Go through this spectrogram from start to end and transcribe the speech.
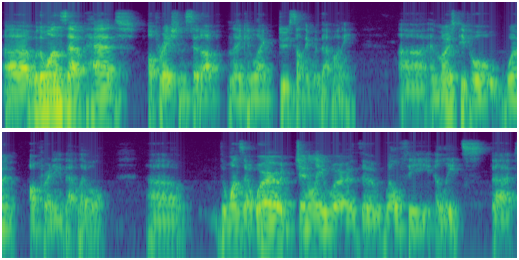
uh, were the ones that had operations set up and they can like do something with that money. Uh, and most people weren't operating at that level. Uh, the ones that were generally were the wealthy elites that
